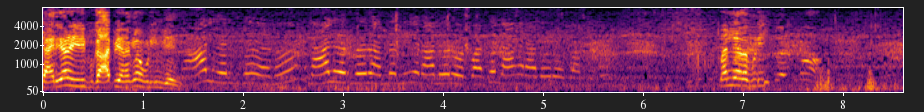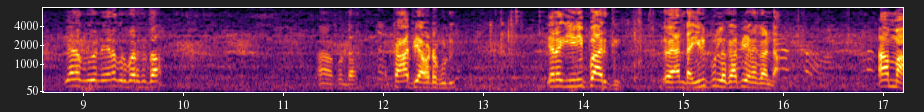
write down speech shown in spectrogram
சரியான இனிப்பு காப்பி எனக்குலாம் குடிக்க முடியாது. மல்லி அதை குடி. எனக்கு எனக்கு ஒரு பரிசு தான் ஆ கொண்டா. காப்பி அவட்ட கொடு. எனக்கு இனிப்பா இருக்கு. வேண்டாம் இனிப்பு உள்ள காப்பி எனக்கு வேண்டாம். ஆமா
